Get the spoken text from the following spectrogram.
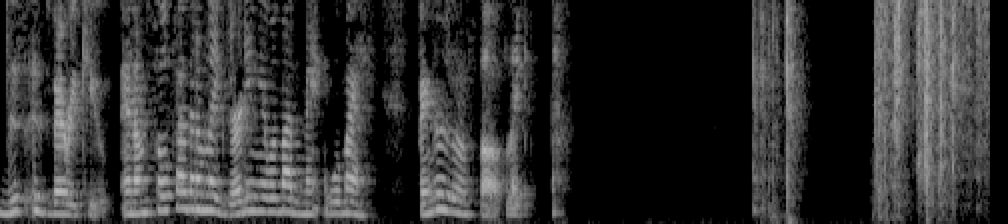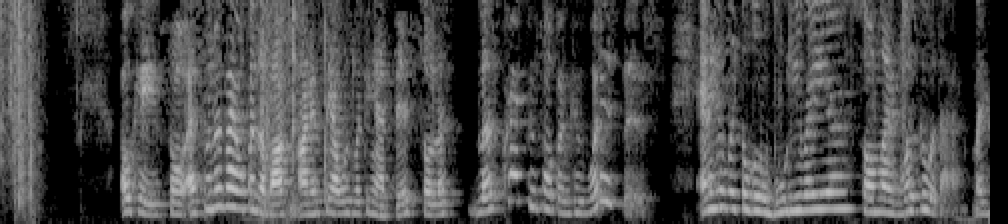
This is very cute. And I'm so sad that I'm like dirtying it with my with my fingers and stuff. Like Okay, so as soon as I opened the box, honestly, I was looking at this. So let's let's crack this open because what is this? And it has like a little booty right here. So I'm like, what's good with that? Like,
